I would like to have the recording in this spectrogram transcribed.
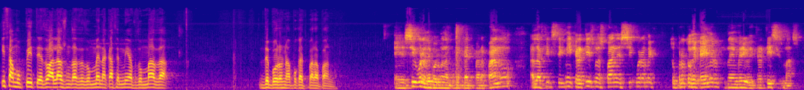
Ή θα μου πείτε εδώ αλλάζουν τα δεδομένα κάθε μία εβδομάδα δεν μπορώ να πω κάτι παραπάνω. Ε, σίγουρα δεν μπορούμε να πούμε κάτι παραπάνω, αλλά αυτή τη στιγμή οι κρατήσεις μας πάνε σίγουρα μέχρι το πρώτο δεκαήμερο του Νοεμβρίου, οι κρατήσεις μας.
